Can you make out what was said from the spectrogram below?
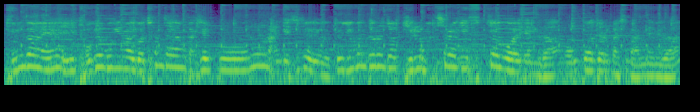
중간에 이 조개복이나 이거 천장 가실 분은 안 계시죠? 그 이분들은 저 길을 확실하게 숙지하고 가야 됩니다. 데로 가시면 안 됩니다.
